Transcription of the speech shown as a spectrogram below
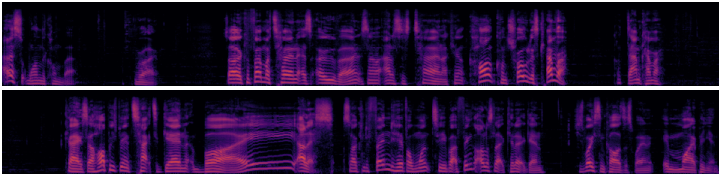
Alice won the combat. Right. So I confirm my turn as over. And it's now Alice's turn. I can't, can't control this camera. God damn camera. Okay, so Harpy's being attacked again by Alice. So I can defend here if I want to, but I think I'll just let her kill it again. She's wasting cards this way, in my opinion.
